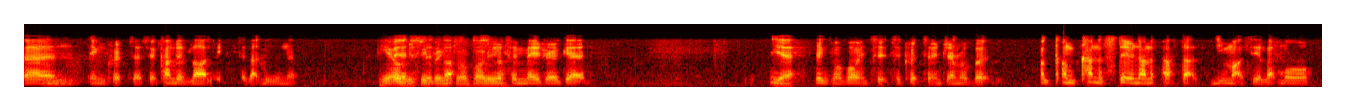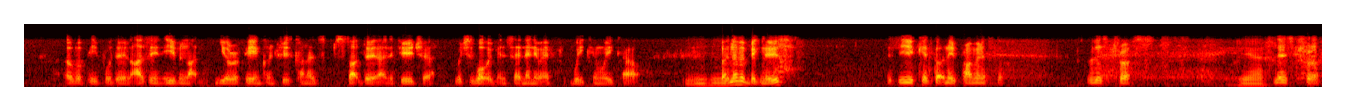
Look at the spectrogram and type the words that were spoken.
um, in crypto. So it kind of like leads to that, doesn't it? yeah, But obviously just- brings more volume. Nothing major again. Yeah, brings more volume to, to crypto in general, but I'm, I'm kind of steering down the path that you might see a lot more other people doing. I think even like European countries kind of start doing that in the future, which is what we've been saying anyway, week in week out. Hmm But another big news is the UK's got a new prime minister, Liz Truss. Yeah, Liz Truss.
